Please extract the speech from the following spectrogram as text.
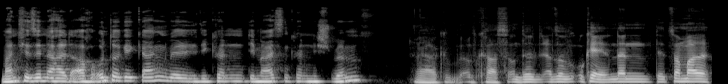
Manche sind halt auch untergegangen, weil die können, die meisten können nicht schwimmen. Ja, krass. Und äh, also, okay, und dann jetzt nochmal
